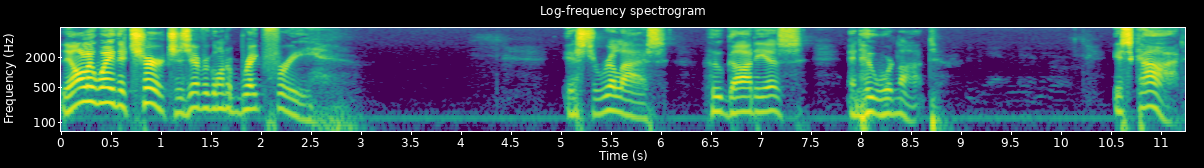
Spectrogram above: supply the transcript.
The only way the church is ever going to break free is to realize who God is and who we're not. It's God.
